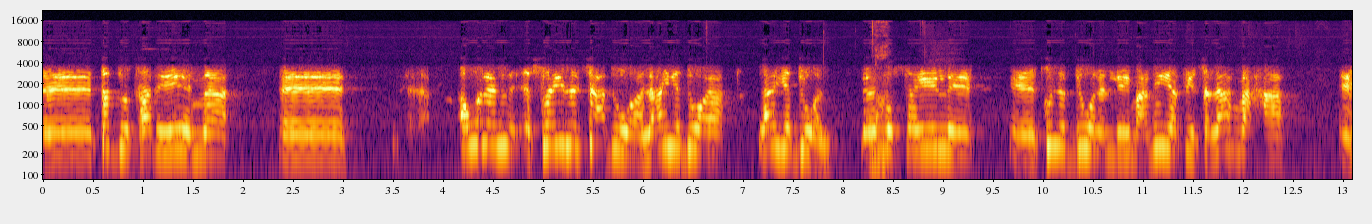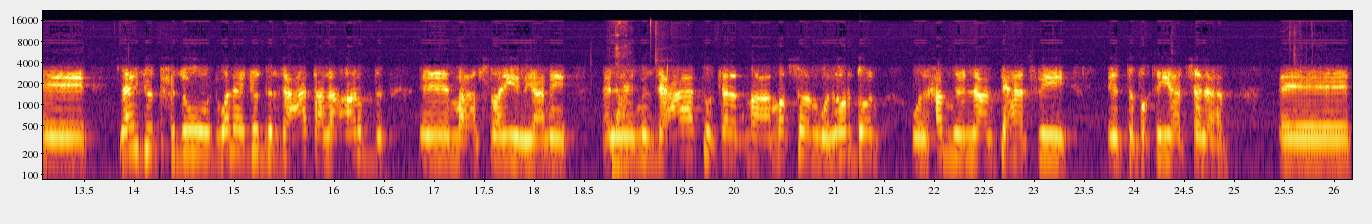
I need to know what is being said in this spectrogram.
آه، تدرك هذه إن آه، اولا إسرائيل ليس عدوها لاي دول لاي دول لأنه نعم. إسرائيل كل الدول اللي معنية في سلام معها لا يوجد حدود ولا يوجد نزاعات على أرض إيه، مع إسرائيل يعني نعم. النزاعات كانت مع مصر والأردن والحمد لله انتهت في اتفاقيات سلام. إيه،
